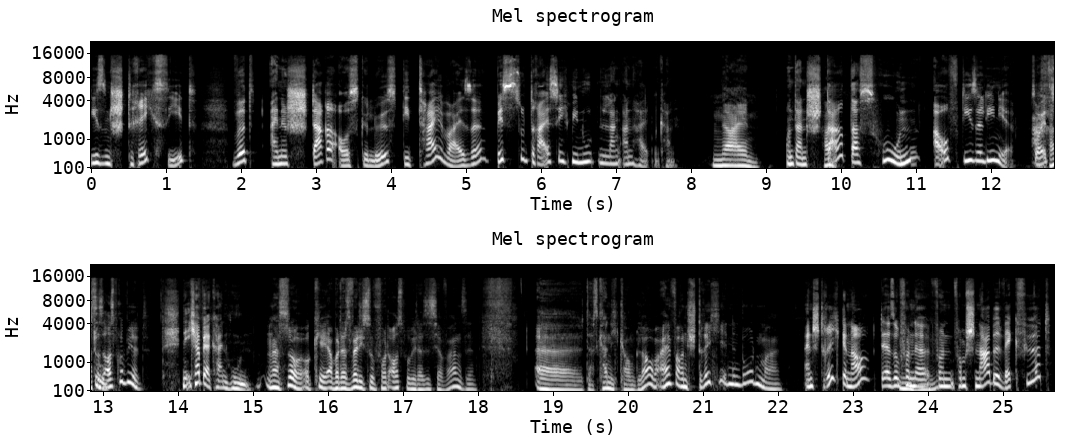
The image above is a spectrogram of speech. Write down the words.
diesen Strich sieht, wird eine Starre ausgelöst, die teilweise bis zu 30 Minuten lang anhalten kann. Nein. Und dann starrt das Huhn auf diese Linie. So, Ach, hast du das ausprobiert? Nee, ich habe ja kein Huhn. Ach so, okay, aber das werde ich sofort ausprobieren. Das ist ja Wahnsinn. Äh, das kann ich kaum glauben. Einfach einen Strich in den Boden malen. Ein Strich, genau, der so von mhm. der, von, vom Schnabel wegführt.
